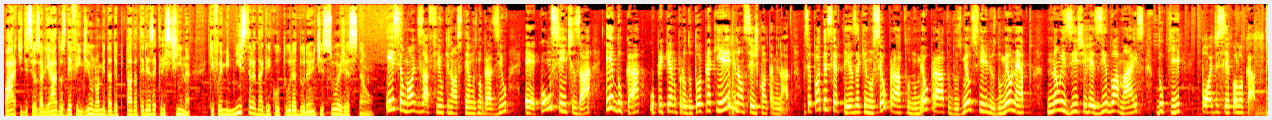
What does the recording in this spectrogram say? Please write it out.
Parte de seus aliados defendia o nome da deputada Tereza Cristina, que foi ministra da Agricultura durante sua gestão. Esse é o maior desafio que nós temos no Brasil, é conscientizar, educar o pequeno produtor para que ele não seja contaminado. Você pode ter certeza que no seu prato, no meu prato, dos meus filhos, do meu neto, não existe resíduo a mais do que pode ser colocado.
